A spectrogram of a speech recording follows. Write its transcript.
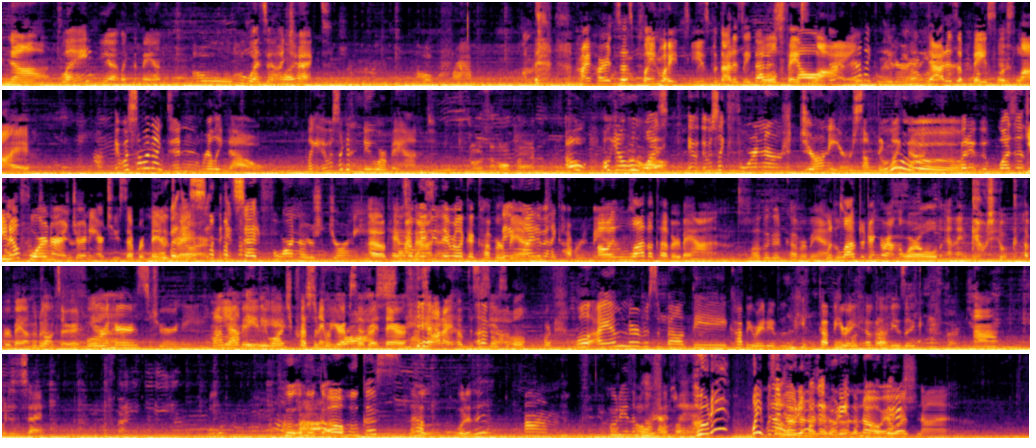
No. Playing? Yeah, like the band. Oh, who was it? I checked. Oh crap. My heart says Plain White T's, but that is a That bold faced no, lie. They're, they're like later. that is a baseless lie. It was someone I didn't really know. Like it was like a newer band. No, it's an old band. Oh, oh, you know who it was? It, it was like Foreigner's Journey or something like that. Ooh. But it, it wasn't. You like know, Foreigner and Journey are two separate bands, But right? it's, it said Foreigner's Journey. Oh, okay, my so bad. maybe they were like a cover They band. might have been a cover band. Oh, I love a cover band. Love a good cover band. Would love to drink around the world and then go to a cover band Go to concert. Foreigner's Journey. My yeah, mom made me watch That's the name of your episode right Christopher there. Cross. God, I hope this is Yeah. usable. Well, I am nervous about the copyright of the copyright of the music. Um, What does it say? Who, hook, oh, hookahs? Who, what is it? Um. Hootie and the Oh, Blowfish. Hootie? Wait, was No, it no, Hootie? no, was it Hootie? no, and the No, it was not.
